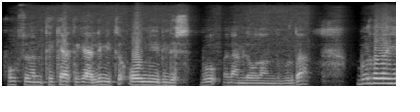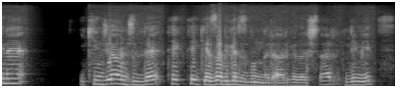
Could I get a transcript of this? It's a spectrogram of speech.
fonksiyonların teker teker limiti olmayabilir. Bu önemli olandı burada. Burada da yine ikinci öncülde tek tek yazabiliriz bunları arkadaşlar. Limit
